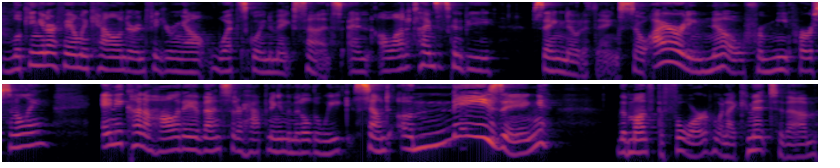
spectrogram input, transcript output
looking at our family calendar and figuring out what's going to make sense. And a lot of times it's going to be saying no to things. So, I already know from me personally, any kind of holiday events that are happening in the middle of the week sound amazing the month before when I commit to them.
